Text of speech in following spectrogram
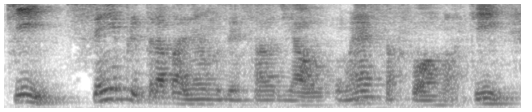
que sempre trabalhamos em sala de aula com essa fórmula aqui,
